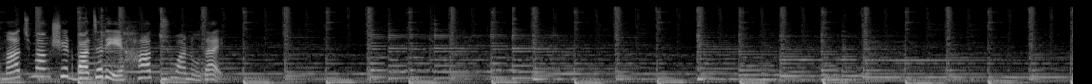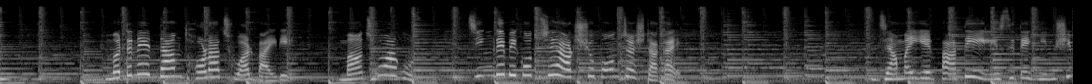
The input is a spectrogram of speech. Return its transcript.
মাছ, মাংসের বাজারে হাত ছোঁয়ানো দেয়। মটনের দাম ধরা ছোঁয়ার বাইরে। মাছও আগুন। চিংড়ে বিকোচ্ছে আটশো পঞ্চাশ টাকায়। জামাইয়ের পাতে ইলিশিতে হিমশিম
